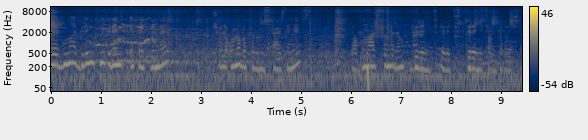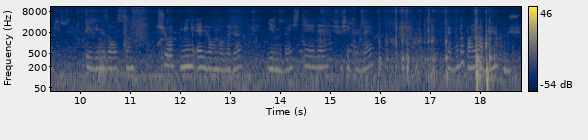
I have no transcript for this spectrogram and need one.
Ee, bunlar granit mi, granit efektli mi? Şöyle ona bakalım isterseniz. Ya bunlar sanırım granit. Evet, granit arkadaşlar. Bilginiz olsun. Şu mini el rondoları 25 TL. Şu şekilde. Ve bu da bayağı büyükmüş.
